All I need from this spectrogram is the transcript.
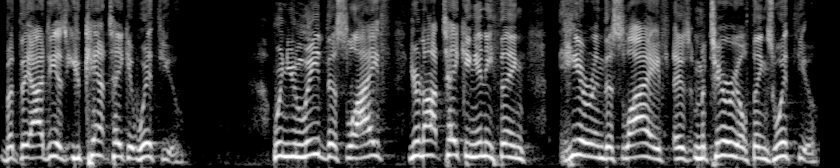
but the idea is you can't take it with you. When you leave this life, you're not taking anything here in this life as material things with you.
